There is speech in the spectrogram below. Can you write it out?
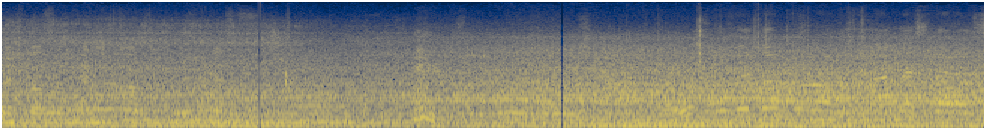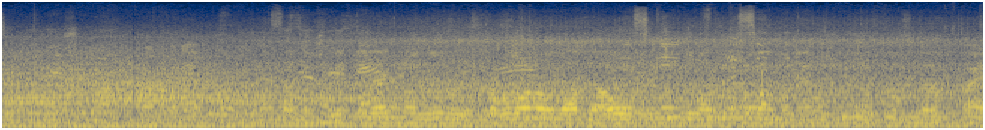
もう1つはこのままだしてないですけども。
